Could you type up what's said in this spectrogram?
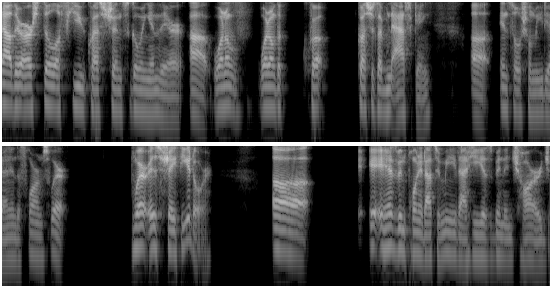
Now there are still a few questions going in there. Uh, one of one of the qu- questions I've been asking uh, in social media and in the forums where where is Shea Theodore? Uh, it, it, has been pointed out to me that he has been in charge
